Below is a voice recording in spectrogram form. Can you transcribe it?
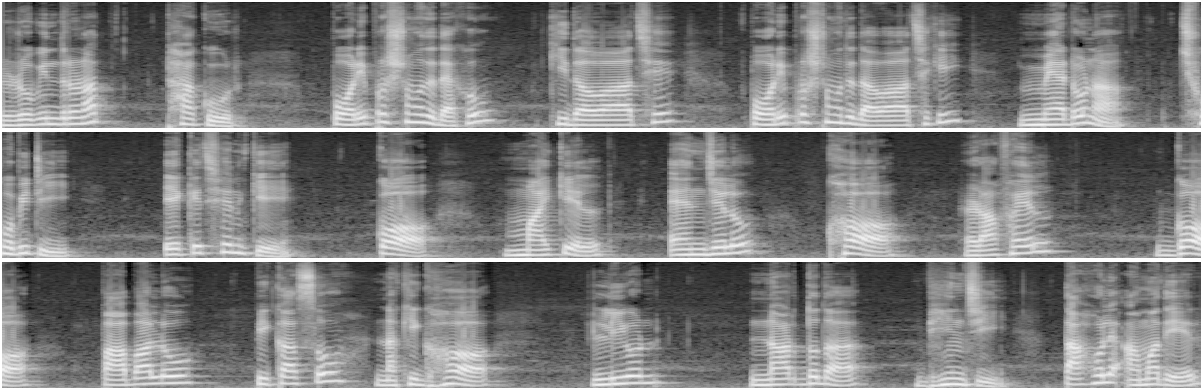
রবীন্দ্রনাথ ঠাকুর। পরে প্রশ্ন মধ্যে দেখো, কি দেওয়া আছে? পরে প্রশ্ন মধ্যে দেওয়া আছে কি, ম্যাডোনা ছবিটি এঁকেছেন কে? ক, মাইকেল অ্যাঞ্জেলো। খ, রাফায়েল। গ, পাবালো পিকাসো নাকি ঘ লিওন নার্দোদা ভিঞ্চি। তাহলে আমাদের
